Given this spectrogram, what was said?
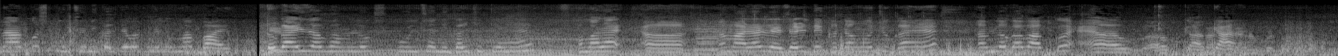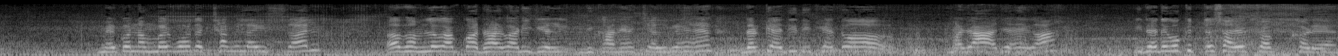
मैं आपको स्कूल से निकलते वक्त मिलूँगा। बाय तो गाइस अब हम लोग स्कूल से निकल चुके हैं। हमारा आ, हमारा रिज़ल्ट डे ख़त्म हो चुका है। हम लोग अब आपको आ, आ, क्या क्या? मेरे को नंबर बहुत अच्छा मिला इस साल। अब हम लोग आपको आधारवाड़ी जेल दिखाने चल रहे हैं। इधर कैदी दिखे तो मज़ा आ जाएगा। इधर देखो कितने सारे ट्रक खड़े हैं।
